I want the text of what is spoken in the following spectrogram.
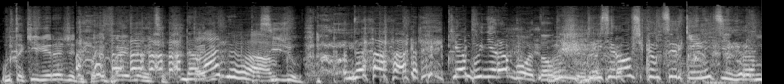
Вот такие выражения по- появляются. Да Пойду ладно вам? Посижу. Да, кем бы ни работал. Дрессировщиком в цирке или тигром.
